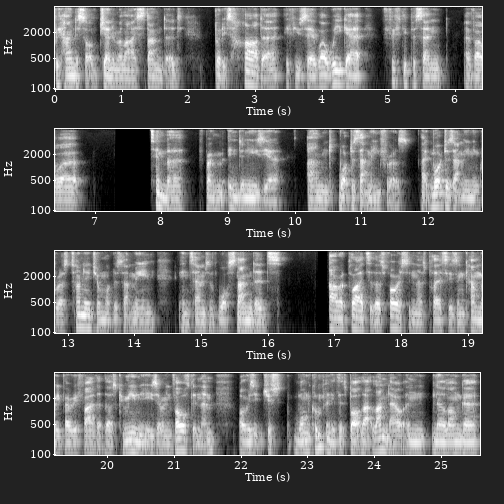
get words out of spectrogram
behind a sort of generalized standard. But it's harder if you say well we get 50% of our timber from Indonesia and what does that mean for us? Like what does that mean in gross tonnage and what does that mean in terms of what standards are applied to those forests in those places and can we verify that those communities are involved in them? Or is it just one company that's bought that land out and no longer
